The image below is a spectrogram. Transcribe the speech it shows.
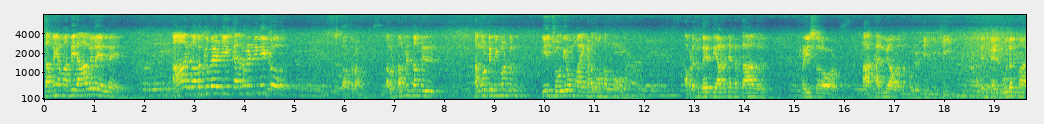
സമയം അതിരാവിലെയല്ലേ? ആര് നമുക്ക് വേണ്ടി കല്ലുരുട്ടി നീക്കും? സ്തോത്രം. അവർ തമ്മിൽ തമ്മിൽ അങ്ങോട്ടും ഇങ്ങോട്ടും ഈ ചോദ്യവുമായി കടന്നു വന്നപ്പോൾ അവിടെ ഹൃദയത്തെ അറിഞ്ഞ കർത്താവ് ആ കല്ല് അവിടെ നിന്ന് ഉരുട്ടി നീക്കി. അതിന്മേൽ ഭൂതന്മാർ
